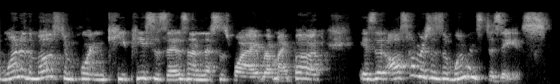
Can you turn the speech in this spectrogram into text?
one of the most important key pieces is, and this is why I wrote my book, is that Alzheimer's is a woman's disease.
